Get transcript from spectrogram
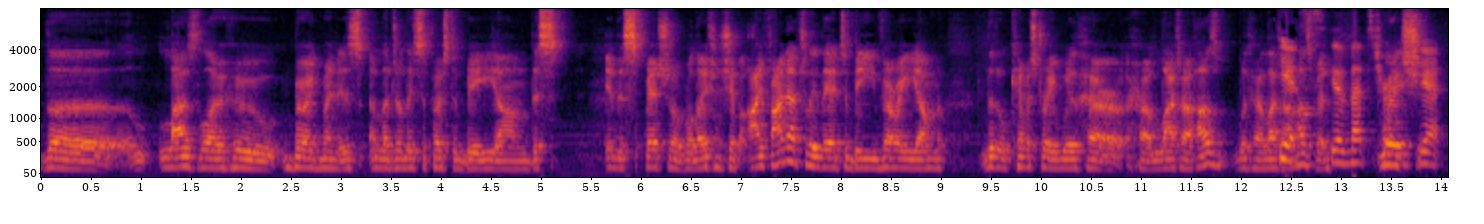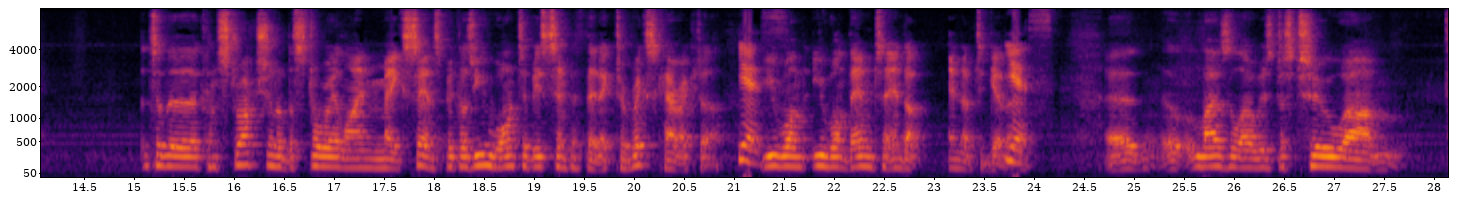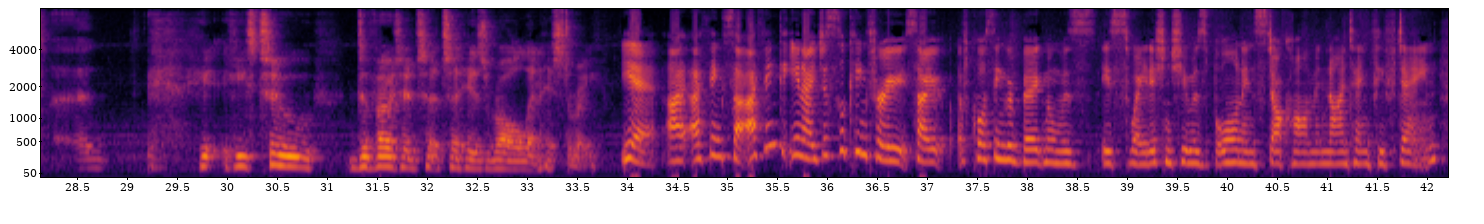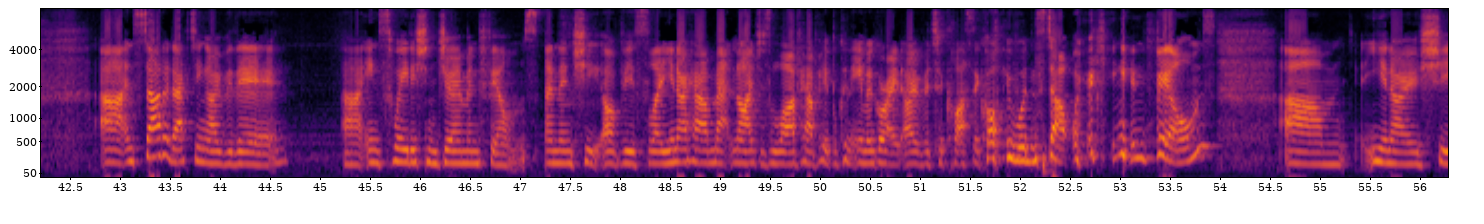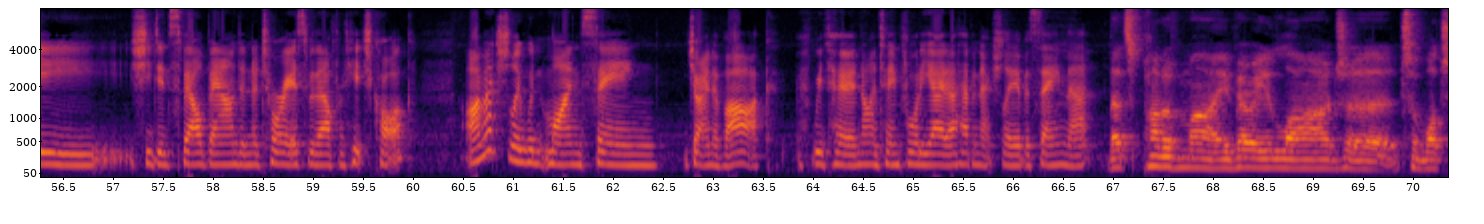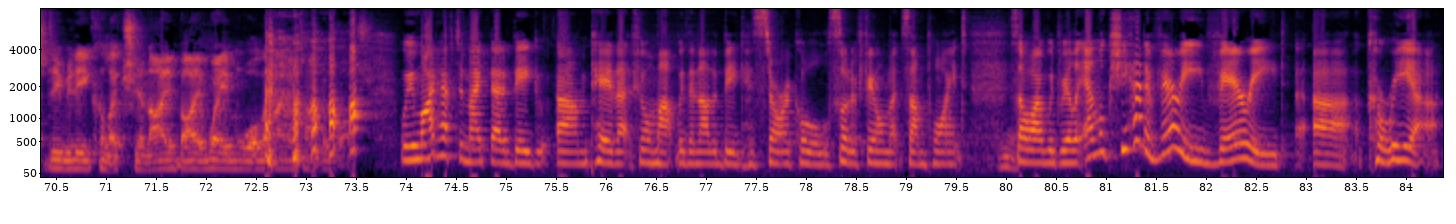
the Laszlo who Bergman is allegedly supposed to be um, this in this special relationship. I find actually there to be very um, little chemistry with her her latter hus- with her latter Yes, husband. yeah, that's true. Which yeah, to the construction of the storyline makes sense because you want to be sympathetic to Rick's character. Yes. You want you want them to end up end up together. yes, Uh, Laszlo is just too um, uh, he he's too devoted to, to his role in history. Yeah. I, I think so. I think you know, just looking through. So, of course, Ingrid Bergman was is Swedish, and she was born in Stockholm in 1915, uh, and started acting over there. Uh, in Swedish and German films. And then she obviously, you know how Matt and I just love how people can immigrate over to classic Hollywood and start working in films. Um, you know, she she did Spellbound and Notorious with Alfred Hitchcock. I'm actually wouldn't mind seeing Joan of Arc with her 1948. I haven't actually ever seen that. That's part of my very large uh, to watch DVD collection. I buy way more than I have time to watch. We might have to make that a big um, pair that film up with another big historical sort of film at some point. So I would really and look, she had a very varied uh, career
